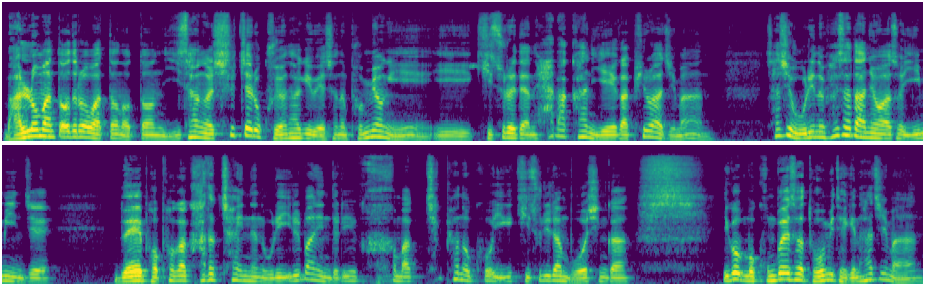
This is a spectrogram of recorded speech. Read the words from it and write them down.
말로만 떠들어왔던 어떤 이상을 실제로 구현하기 위해서는 분명히 이 기술에 대한 해박한 이해가 필요하지만 사실 우리는 회사 다녀와서 이미 이제 뇌 버퍼가 가득 차 있는 우리 일반인들이 막 책 펴놓고 이게 기술이란 무엇인가. 이거 뭐 공부해서 도움이 되긴 하지만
